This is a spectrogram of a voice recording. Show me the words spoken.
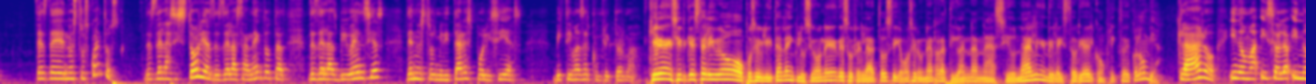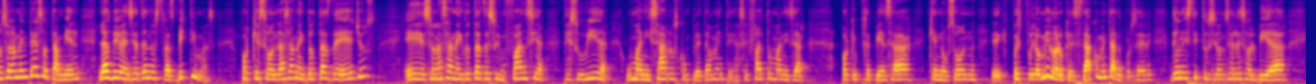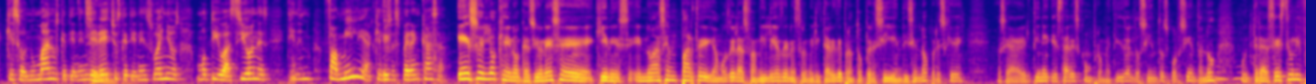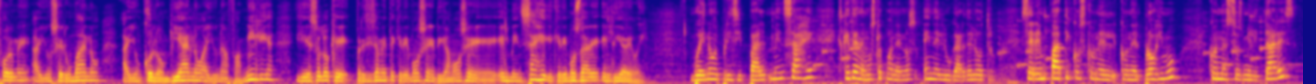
desde nuestros cuentos. desde las historias, desde las anécdotas, desde las vivencias de nuestros militares policías víctimas del conflicto armado. Quiere decir que este libro posibilita la inclusión eh, de sus relatos, digamos, en una narrativa nacional de la historia del conflicto de Colombia. Claro, y no, y, solo, y no solamente eso, también las vivencias de nuestras víctimas, porque son las anécdotas de ellos, eh, son las anécdotas de su infancia, de su vida, humanizarlos completamente, hace falta humanizar porque se piensa que no son, eh, pues, pues, lo mismo, lo que les estaba comentando, por ser de una institución se les olvida que son humanos, que tienen derechos, que tienen sueños, motivaciones, tienen familia que los eh, espera en casa. Eso es lo que en ocasiones eh, quienes no hacen parte, digamos, de las familias de nuestros militares de pronto persiguen, dicen, no, pero es que o sea, él tiene que estar es comprometido al 200%. No, tras este uniforme hay un ser humano, hay un colombiano, hay una familia y eso es lo que precisamente queremos, eh, digamos, eh, el mensaje que queremos dar el día de hoy. Bueno, el principal mensaje es que tenemos que ponernos en el lugar del otro, ser empáticos con el, con el prójimo, con nuestros militares,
